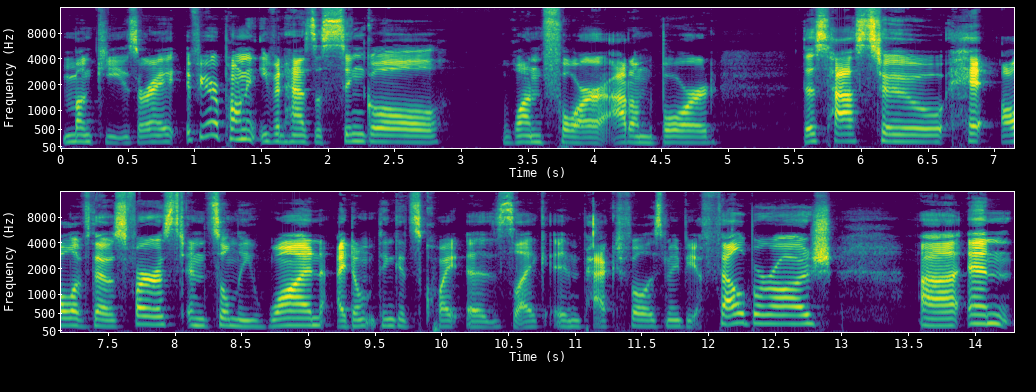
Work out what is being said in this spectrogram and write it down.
monkeys, right? If your opponent even has a single one four out on the board, this has to hit all of those first, and it's only one. I don't think it's quite as like impactful as maybe a Fel Barrage. Uh, and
